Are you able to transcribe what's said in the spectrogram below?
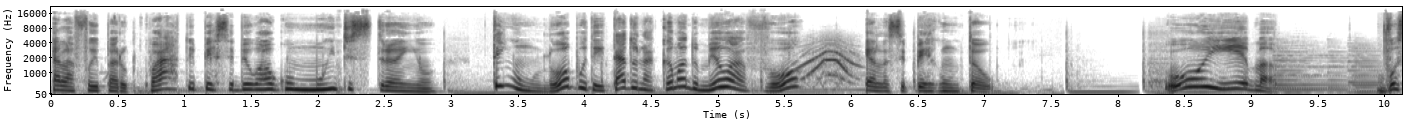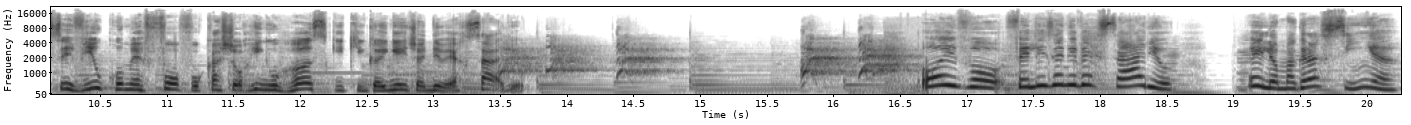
ela foi para o quarto e percebeu algo muito estranho. Tem um lobo deitado na cama do meu avô? Ela se perguntou. Oi, Emma. Você viu como é fofo o cachorrinho husky que ganhei de aniversário? Oi, vô. Feliz aniversário. Ele é uma gracinha.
